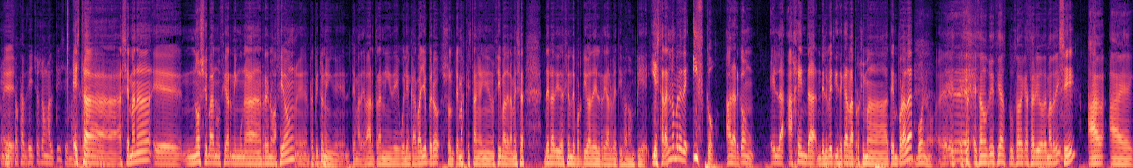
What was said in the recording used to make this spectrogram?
en eh, esos que has dicho son altísimas. Esta semana eh, no se va a anunciar ninguna renovación, eh, repito, ni el tema de Bartra ni de William Carballo, pero son temas que están ahí encima de la mesa de la dirección deportiva del Real Betis Balompié. Y estará el nombre de Izco Alarcón en la agenda del Betis de cara a la próxima temporada. Bueno, esa, noticia, tú sabes que ha salido de Madrid. Sí. Eh,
